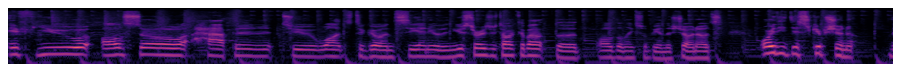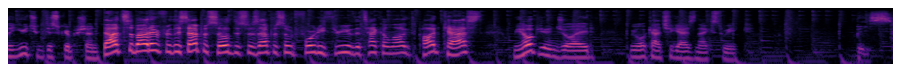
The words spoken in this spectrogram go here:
if you also happen to want to go and see any of the news stories we talked about, the all the links will be in the show notes or the description, the YouTube description. That's about it for this episode. This was episode 43 of the Tech Unlocked podcast. We hope you enjoyed. We will catch you guys next week. Peace.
